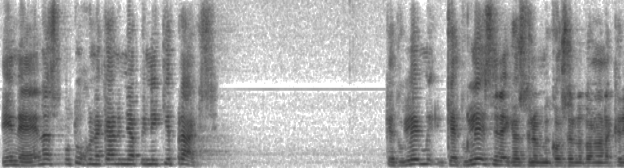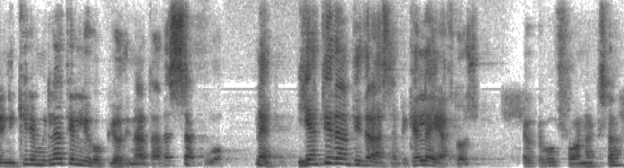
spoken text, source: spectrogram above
Είναι ένας που του έχουν κάνει μια ποινική πράξη. Και του λέει, και του λέει συνέχεια ο αστυνομικός ενώ τον ανακρίνει: Κύριε, μιλάτε λίγο πιο δυνατά, δεν σας ακούω. Ναι, γιατί δεν αντιδράσατε. Και λέει αυτός: Εγώ φώναξα,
